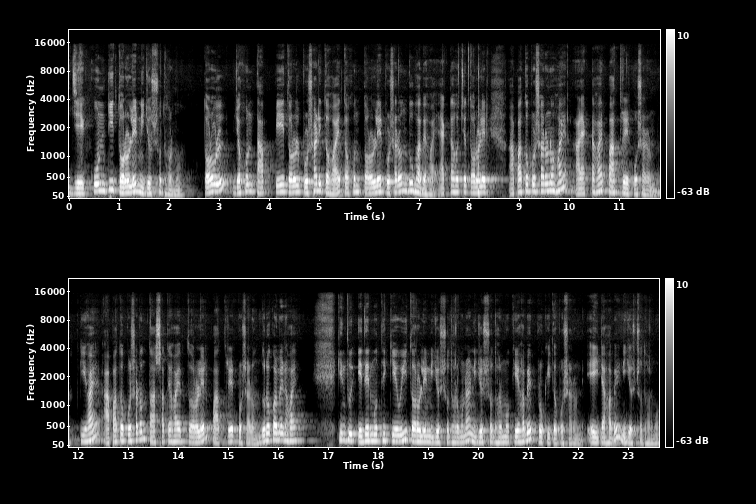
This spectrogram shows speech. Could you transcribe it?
যে কোনটি তরলের নিজস্ব ধর্ম? তরল যখন তাপ পেয়ে তরল প্রসারিত হয়, তখন তরলের প্রসারণ দুভাবে হয়। একটা হচ্ছে তরলের আপাত প্রসারণও হয়, আর একটা হয় পাত্রের প্রসারণ। কি হয়? আপাত প্রসারণ, তার সাথে হয় তরলের পাত্রের প্রসারণ। দু রকমের হয়। কিন্তু এদের মধ্যে কেউই তরলের নিজস্ব ধর্ম না। নিজস্ব ধর্ম কে হবে? প্রকৃত প্রসারণ। এইটা হবে নিজস্ব ধর্ম।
